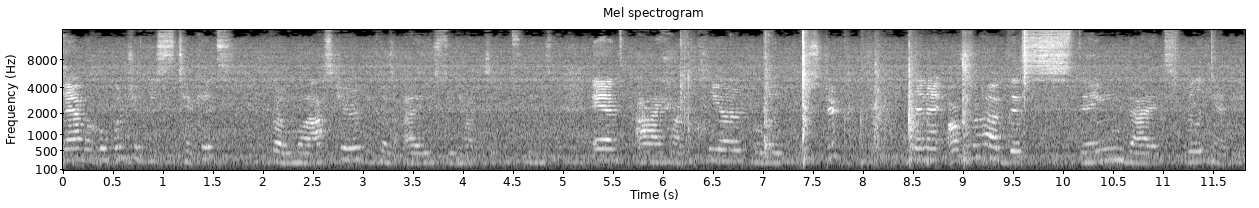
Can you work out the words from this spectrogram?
and I have a whole bunch of these tickets from last year because I used to have tickets and I have clear glue stick. And then I also have this thing that's really handy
